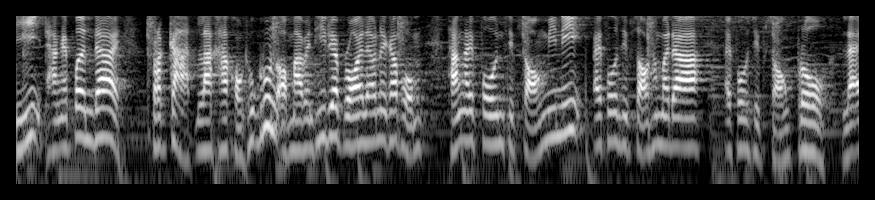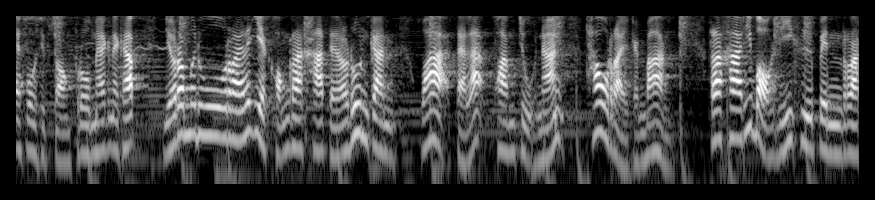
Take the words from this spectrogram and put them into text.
นี้ทาง Apple ได้ประกาศราคาของทุกรุ่นออกมาเป็นที่เรียบร้อยแล้วนะครับผม ทั้ง iPhone 12 mini iPhone 12 ธรรมดา iPhone 12 Pro และ iPhone 12 Pro Max นะครับ เดี๋ยวเรามาดูรายละเอียดของราคาแต่ละรุ่นกันว่าแต่ละความจุนั้นเท่าไหร่กันบ้าง ราคาที่บอกนี้คือเป็นรา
